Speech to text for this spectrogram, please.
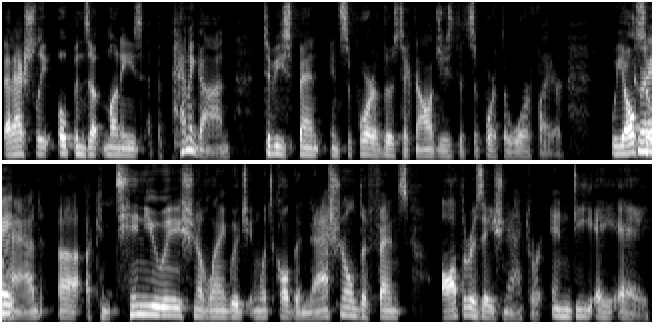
that actually opens up monies at the Pentagon to be spent in support of those technologies that support the warfighter. We also Great. had uh, a continuation of language in what's called the National Defense Authorization Act, or NDAA.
